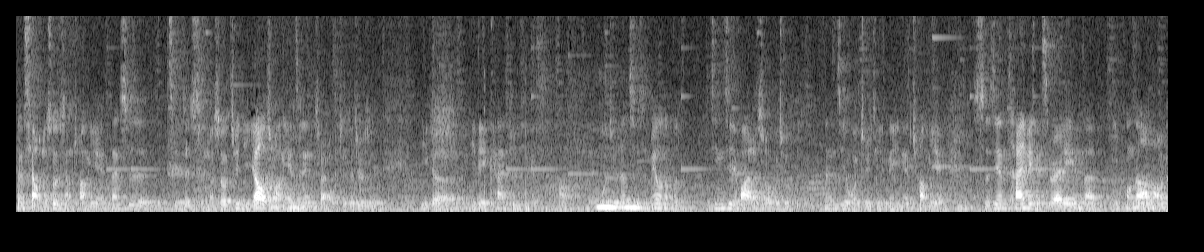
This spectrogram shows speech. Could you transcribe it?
很小的时候就想创业，但是其实什么时候具体要创业这件事儿，我觉得就是一个你得看具体的情况。对，我觉得其实没有那么精细化的时候，我去分析我具体哪一年创业，时间 timing is ready，那你碰到好的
